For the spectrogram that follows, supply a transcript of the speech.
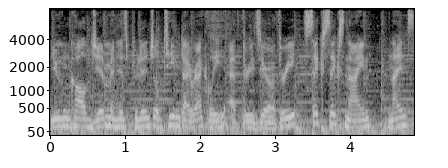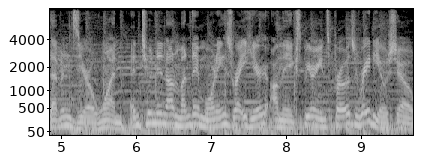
You can call Jim and his Prudential team directly at 303-669-9701 and tune in on Monday mornings right here on the Experience Pros radio show.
